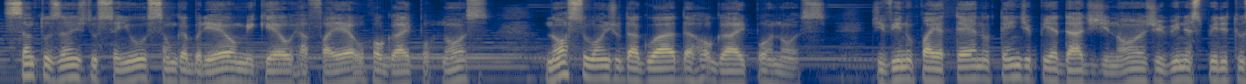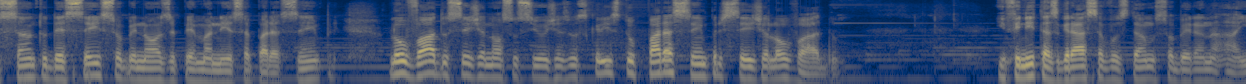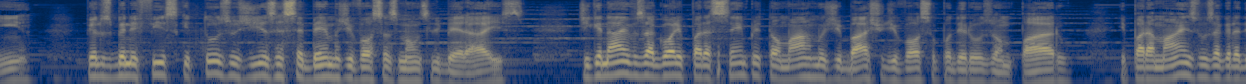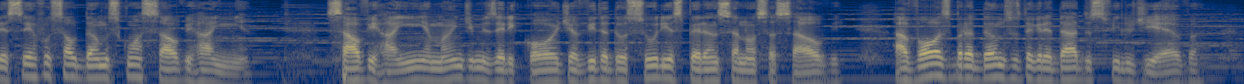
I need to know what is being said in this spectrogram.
Santos anjos do Senhor, São Gabriel, Miguel e Rafael, rogai por nós. Nosso anjo da guarda, rogai por nós. Divino Pai eterno, tende piedade de nós. Divino Espírito Santo, descei sobre nós e permaneça para sempre. Louvado seja nosso Senhor Jesus Cristo, para sempre seja louvado. Infinitas graças vos damos, soberana Rainha, pelos benefícios que todos os dias recebemos de vossas mãos liberais. Dignai-vos agora e para sempre tomarmos debaixo de vosso poderoso amparo, e para mais vos agradecer, vos saudamos com a Salve Rainha. Salve Rainha, Mãe de Misericórdia, vida, doçura e esperança, nossa salve. A vós bradamos os degredados filhos de Eva,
